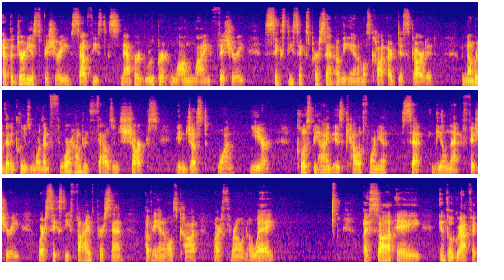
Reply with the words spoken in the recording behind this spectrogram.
At the dirtiest fishery, Southeast Snapper Grouper Longline Fishery, 66% of the animals caught are discarded, a number that includes more than 400,000 sharks in just one year. Close behind is California Set Gillnet Fishery, where 65% of animals caught are thrown away. I saw a infographic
